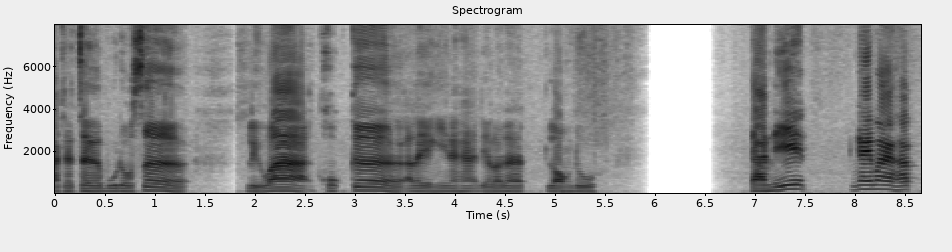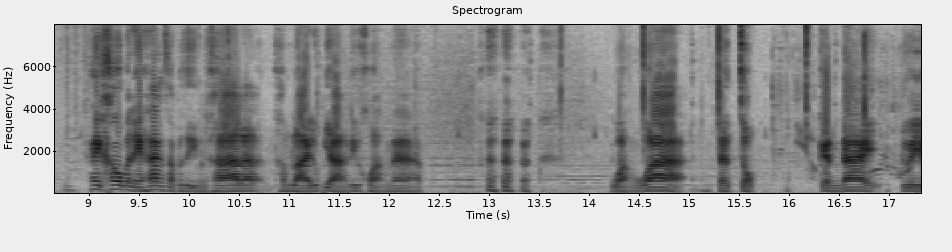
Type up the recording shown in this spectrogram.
อาจจะเจอบูโดเซอร์ หรือว่าโคกเกอร์อะไรอย่างนี้นะฮะ เดี๋ยวเราจะลองดู ด่านนี้ง่ายมากครับ ให้เข้าไปในห้างสรรพสินค้าแล้วทำลายทุกอย่างที่ขวางหน้าครับ หวังว่าจะจบกันได้ด้วย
